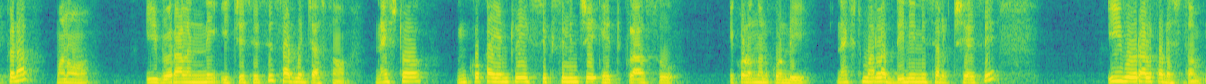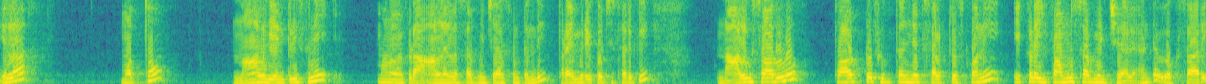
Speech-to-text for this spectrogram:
ఇక్కడ మనం ఈ వివరాలన్నీ ఇచ్చేసేసి సబ్మిట్ చేస్తాం. నెక్స్ట్ ఇంకొక ఎంట్రీ సిక్స్త్ నుంచి ఎయిత్ క్లాసు ఇక్కడ ఉందనుకోండి నెక్స్ట్ మరలా దీనిని సెలెక్ట్ చేసి ఈ వివరాలు కూడా ఇస్తాం. ఇలా మొత్తం నాలుగు ఎంట్రీస్ని మనం ఇక్కడ ఆన్లైన్లో సబ్మిట్ చేయాల్సి ఉంటుంది. ప్రైమరీకి వచ్చేసరికి నాలుగు సార్లు థర్డ్ టు ఫిఫ్త్ అని చెప్పి సెలెక్ట్ చేసుకొని ఇక్కడ ఈ ఫామ్ను సబ్మిట్ చేయాలి. అంటే ఒకసారి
